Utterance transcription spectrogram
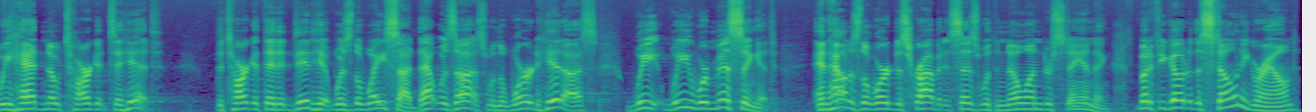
We had no target to hit. The target that it did hit was the wayside. That was us. When the word hit us, we, we were missing it. And how does the word describe it? It says, with no understanding. But if you go to the stony ground,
